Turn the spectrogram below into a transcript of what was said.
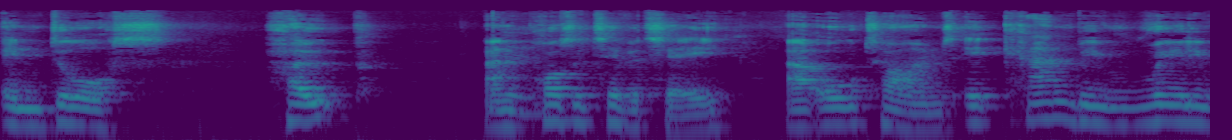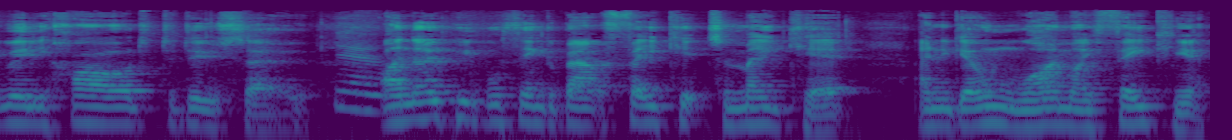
endorse hope and Mm. positivity at all times. It can be really, really hard to do so. Yeah. I know people think about fake it to make it, and you go, "Mm, why am I faking it?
